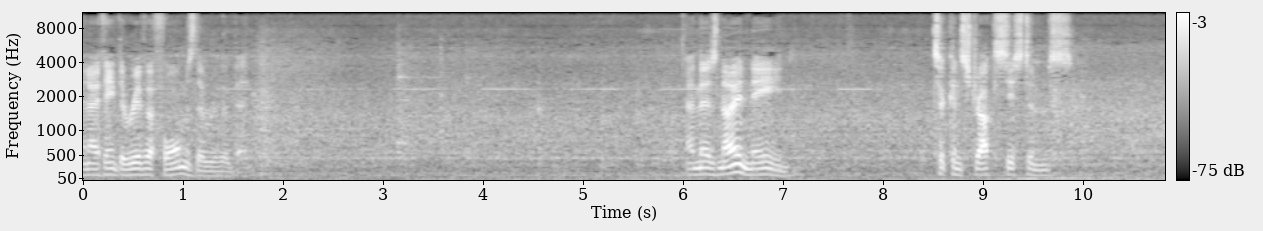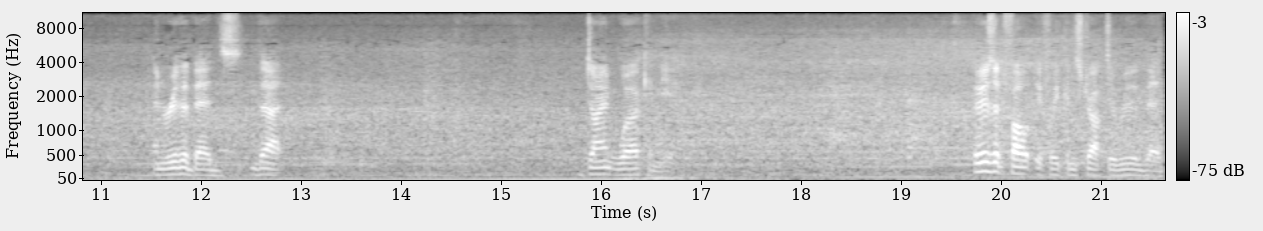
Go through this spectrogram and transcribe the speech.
And I think the river forms the riverbed. And there's no need to construct systems and riverbeds that don't work in the air. Who's at fault if we construct a riverbed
